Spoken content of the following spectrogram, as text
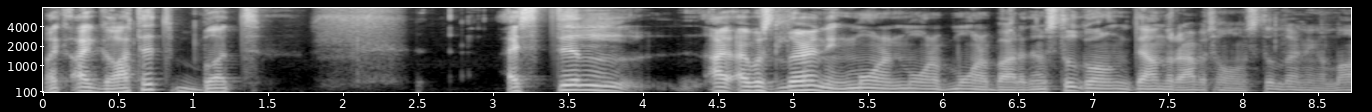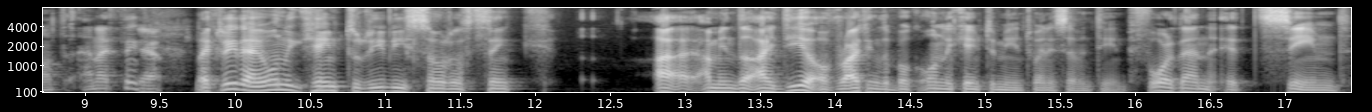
like i got it but i still I, I was learning more and more and more about it. I'm still going down the rabbit hole. I'm still learning a lot. And I think, yeah. like, really, I only came to really sort of think I, I mean, the idea of writing the book only came to me in 2017. Before then, it seemed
